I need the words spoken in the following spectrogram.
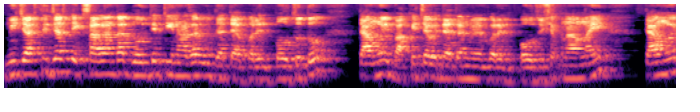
मी जास्तीत जास्त एक साधारणतः दोन ते तीन हजार विद्यार्थ्यापर्यंत पोहोचवतो. त्यामुळे बाकीच्या विद्यार्थ्यांपर्यंत पोहोचू शकणार नाही. त्यामुळे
